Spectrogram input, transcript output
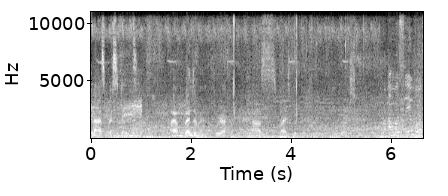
NAS president. I am Benjamin Furiata, the NAS Vice President of Oguai School. I'm Osebo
